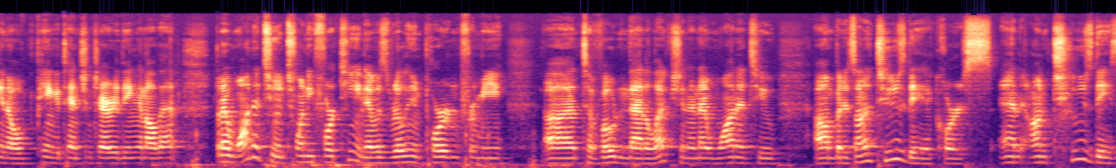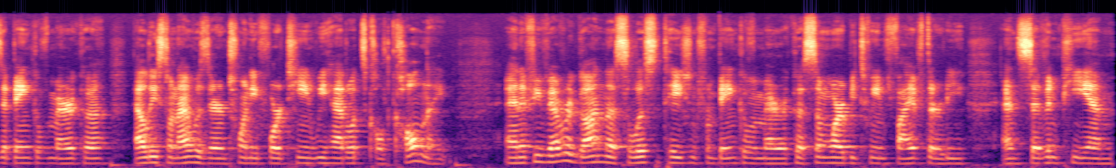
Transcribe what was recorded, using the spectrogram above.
you know, paying attention to everything and all that. But I wanted to in 2014. It was really important for me uh, to vote in that election, and I wanted to. Um, but it's on a Tuesday, of course. And on Tuesdays at Bank of America, at least when I was there in 2014, we had what's called call night. And if you've ever gotten a solicitation from Bank of America somewhere between 5:30 and 7 p.m.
